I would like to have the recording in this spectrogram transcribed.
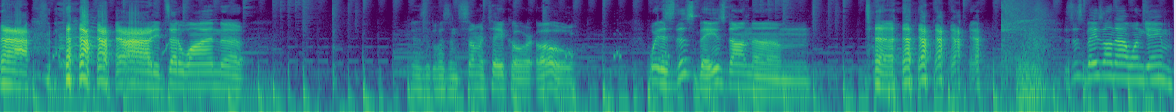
it's at one. Uh, because it was in Summer Takeover. Oh. Wait, is this based on, um... is this based on that one game?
